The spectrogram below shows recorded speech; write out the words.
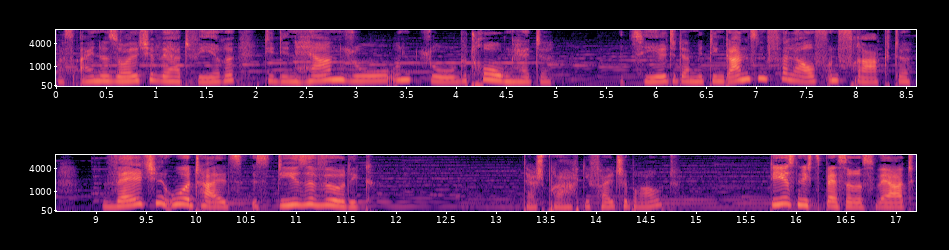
was eine solche wert wäre, die den Herrn so und so betrogen hätte, erzählte damit den ganzen Verlauf und fragte, welchen Urteils ist diese würdig? Da sprach die falsche Braut, die ist nichts Besseres wert,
